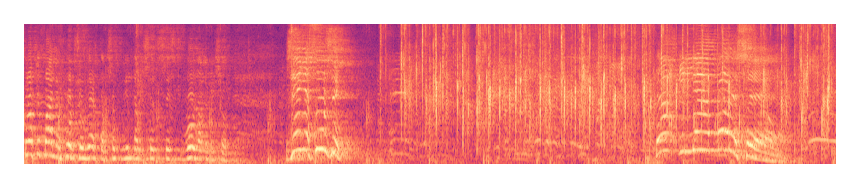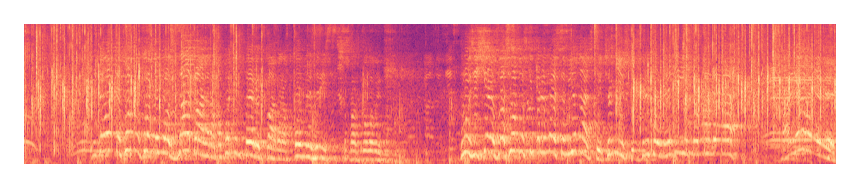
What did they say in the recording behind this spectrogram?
трохи, банер хлопців вверх, там, щоб він там щось, щось волнами пішов. Женя Сужик! Та Ілля Моришев! І давайте фото зробимо за банером, а потім перед банером, повний зріст, щоб вас було видно. Друзі, ще раз ваші оплески переможцям юнацької, Чернігівської, стрільбольної ліги, команда Галяви!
